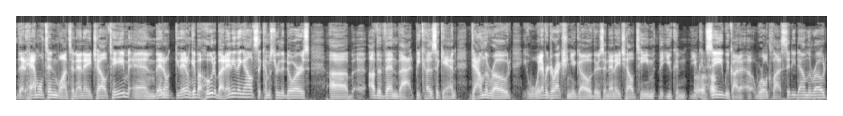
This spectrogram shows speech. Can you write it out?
That Hamilton wants an NHL team, and they don't they don't give a hoot about anything else that comes through the doors, uh, other than that. Because again, down the road, whatever direction you go, there's an NHL team that you can you can see. We've got a, a world class city down the road.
